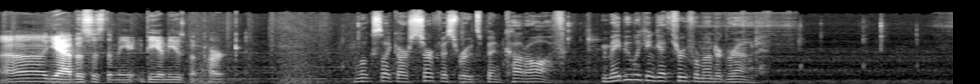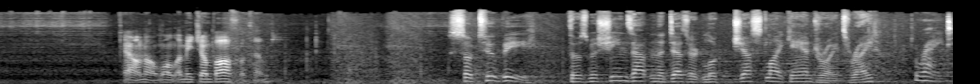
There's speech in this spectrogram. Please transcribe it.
Uh, yeah, this is the the amusement park. Looks like our surface route's been cut off. Maybe we can get through from underground. I don't know, won't let me jump off with him. So 2B, those machines out in the desert look just like androids, right? Right.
